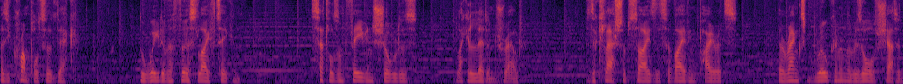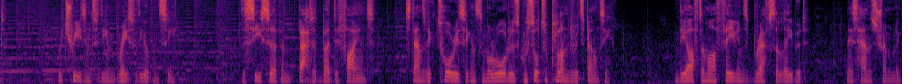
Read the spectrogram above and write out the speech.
as he crumples to the deck. The weight of her first life taken settles on Favian's shoulders like a leaden shroud. As the clash subsides, the surviving pirates, their ranks broken and the resolve shattered, retreat into the embrace of the open sea. The sea serpent, battered but defiant, stands victorious against the marauders who sought to plunder its bounty. In the aftermath, Favian's breaths are laboured and his hands trembling.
